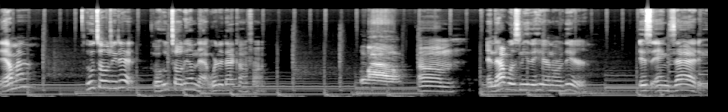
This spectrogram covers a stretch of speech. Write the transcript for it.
Am I? Who told you that? Or who told him that? Where did that come from? Wow. Um, and that was neither here nor there. It's anxiety.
